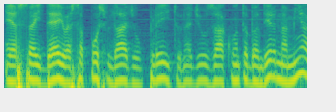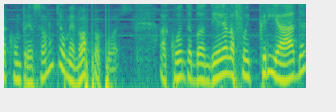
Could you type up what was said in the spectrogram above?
essa ideia, ou essa possibilidade, o pleito né, de usar a conta bandeira, na minha compreensão, não tem o menor propósito. A conta bandeira ela foi criada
